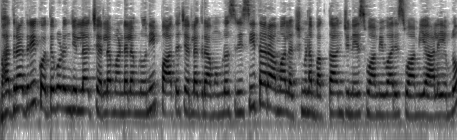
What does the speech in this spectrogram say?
భద్రాద్రి కొత్తగూడెం జిల్లా చెర్ల మండలంలోని పాతచెర్ల గ్రామంలో శ్రీ సీతారామ లక్ష్మణ భక్తాంజనేయ స్వామి వారి స్వామి ఆలయంలో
